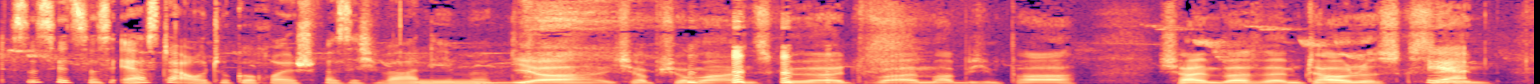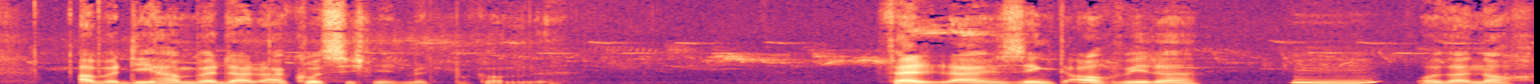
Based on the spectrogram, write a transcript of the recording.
Das ist jetzt das erste Autogeräusch, was ich wahrnehme. Ja, ich habe schon mal eins gehört. Vor allem habe ich ein paar Scheinwerfer im Taunus gesehen. Aber die haben wir dann akustisch nicht mitbekommen. Ne? Feldler singt auch wieder. Oder noch.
